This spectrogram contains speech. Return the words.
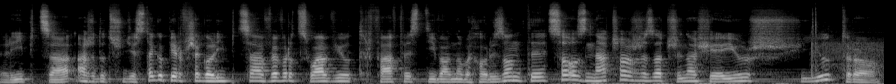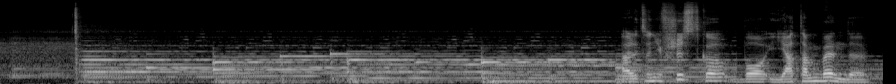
lipca aż do 31 lipca we Wrocławiu trwa festiwal Nowe Horyzonty, co oznacza, że zaczyna się już jutro. Ale to nie wszystko, bo ja tam będę.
